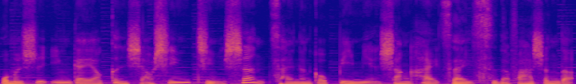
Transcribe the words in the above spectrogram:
我们是应该要更小心谨慎，才能够避免伤害再一次的发生的。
